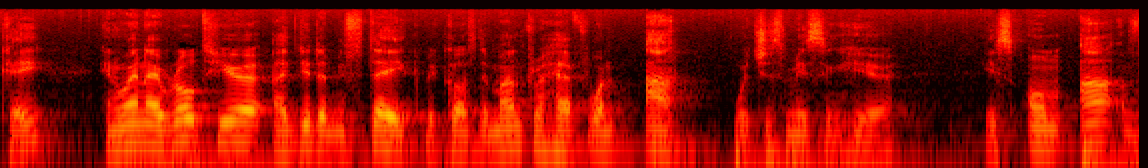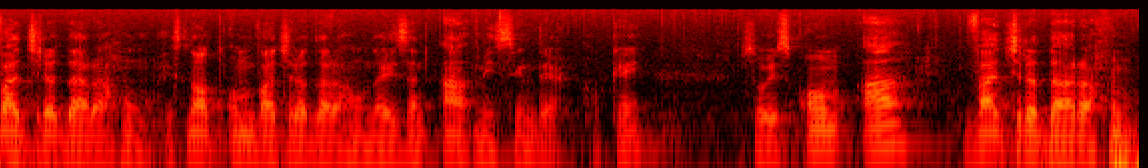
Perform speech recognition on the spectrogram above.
Okay? And when I wrote here, I did a mistake because the mantra have one A, which is missing here. It's Om A Vajradhara Hum. It's not Om Vajradhara Hum. There is an A missing there. Okay? So it's Om A Vajradhara Hum.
